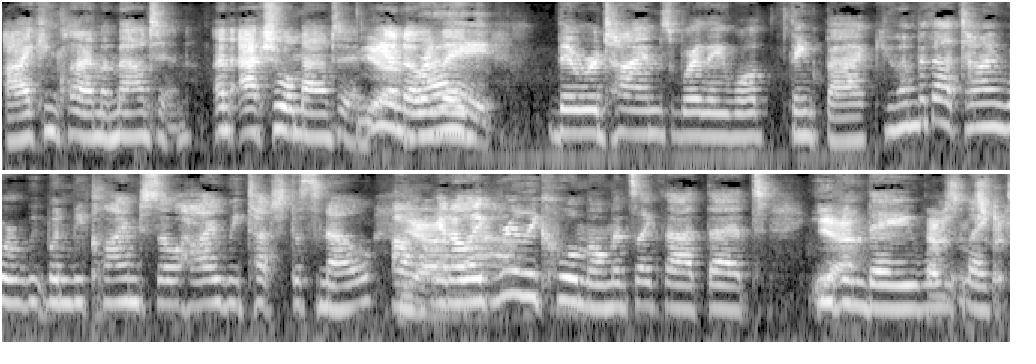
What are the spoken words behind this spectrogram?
I can climb a mountain, an actual mountain. Yeah. You know, like right. There were times where they will think back. You remember that time where we, when we climbed so high we touched the snow? Oh, Yeah. You know, like really cool moments like that. That Yeah, even they That were was in like,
